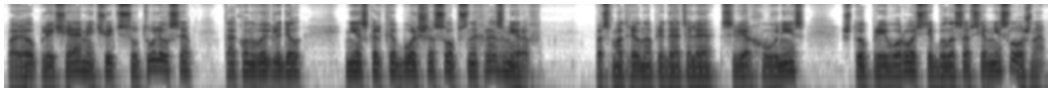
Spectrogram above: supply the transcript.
Повел плечами, чуть сутулился, так он выглядел несколько больше собственных размеров. Посмотрел на предателя сверху вниз, что при его росте было совсем несложно.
